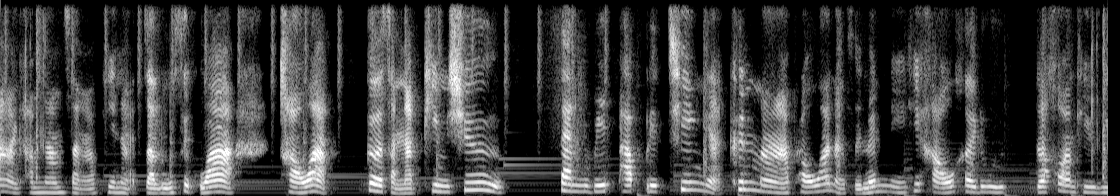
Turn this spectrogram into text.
อ่านคำนำสำนักพิมพ์อะจะรู้สึกว่าเขาอะเกิดสำนักพิมพ์ชื่อ Sandwich Publishing เนี่ยขึ้นมา เพราะว่าหนังสือเล่มนี้ที่เขาเคยดู ละครทีวี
